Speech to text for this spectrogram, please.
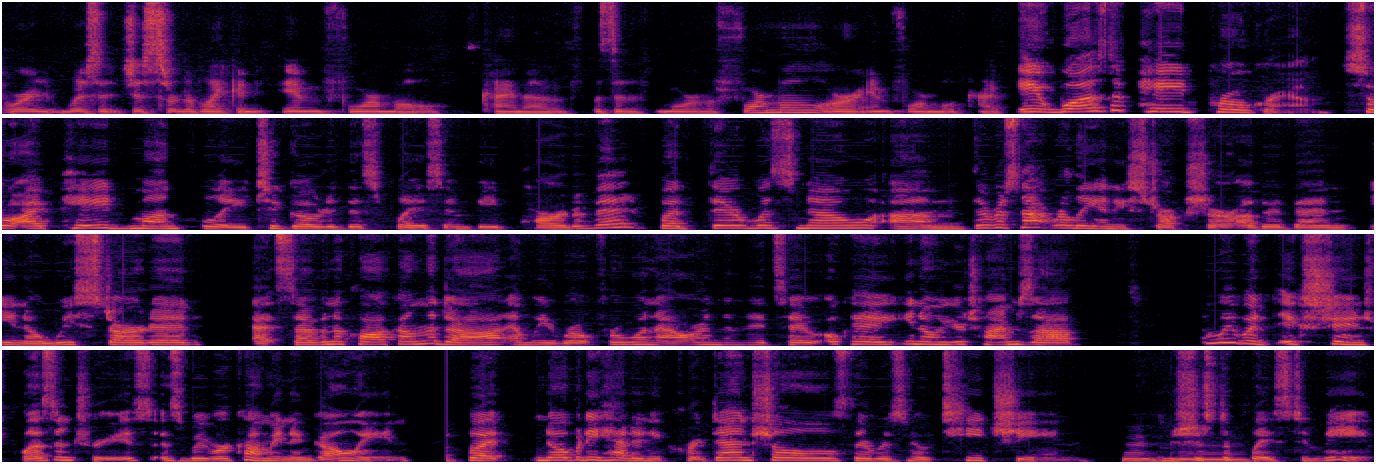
or was it just sort of like an informal kind of? Was it more of a formal or informal type? It was a paid program. So I paid monthly to go to this place and be part of it, but there was no, um, there was not really any structure other than, you know, we started at seven o'clock on the dot and we wrote for one hour and then they'd say, okay, you know, your time's up. And we would exchange pleasantries as we were coming and going, but nobody had any credentials. There was no teaching. It was just a Mhm. place to meet.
